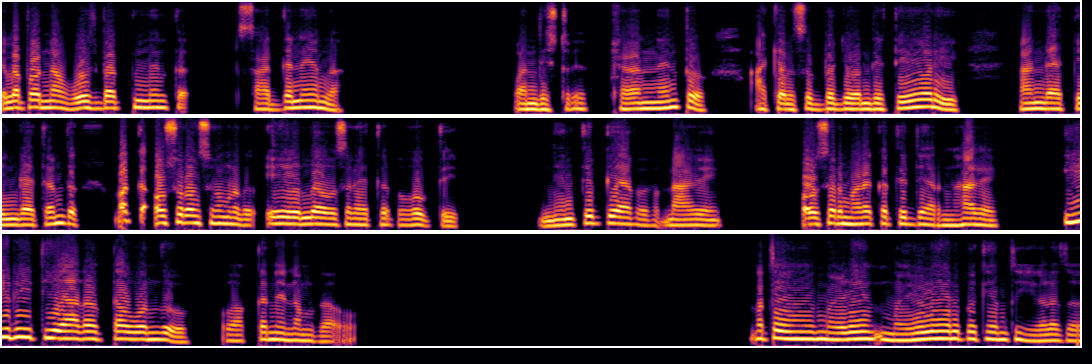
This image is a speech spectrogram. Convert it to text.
ಇಲ್ಲಪ್ಪ ನಾವು ಹೋಗಿ ಬರ್ತೀನಿ ಅಂತ ಸಾಧ್ಯನೇ ಇಲ್ಲ. ಒಂದಿಷ್ಟು ಕ್ಷಣ ನಿಂತು ಆ ಕೆಲಸದ ಬಗ್ಗೆ ಒಂದಿಷ್ಟು ಹೇಳಿ ಹಂಗಾಯ್ತು ಹಿಂಗಾಯ್ತು ಅಂದು ಮಕ್ಕ ಅವಸರ ಅವಸರ ಮಾಡೋದು. ಏ, ಇಲ್ಲ, ಅವಸರ ಆಯ್ತಪ್ಪ ಹೋಗ್ತೀವಿ ನಿಂತಿದ್ದೆ ಯಾರು ನಾವೇ. ಅವಸರ ಮಾಡಕತ್ತಿದ್ದೆ ಯಾರು? ನಾವೇ. ಈ ರೀತಿಯಾದಂತ ಒಂದು ಒಕ್ಕನೆ ನಮ್ಗ ಮತ್ತು ಮಹಿಳೆ, ಮಹಿಳೆಯರ ಬಗ್ಗೆ ಅಂತ ಹೇಳೋದು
